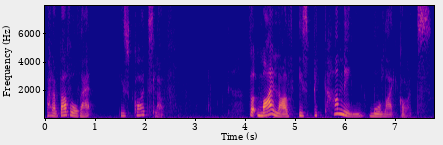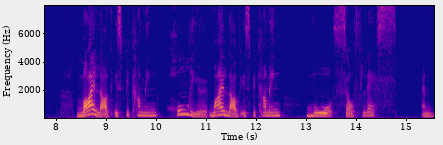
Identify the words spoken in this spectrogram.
But above all that is God's love. That my love is becoming more like God's. My love is becoming holier. My love is becoming more selfless and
